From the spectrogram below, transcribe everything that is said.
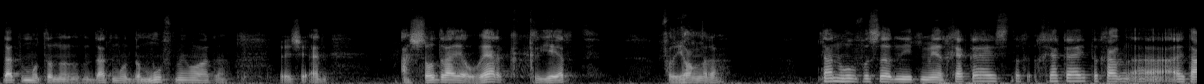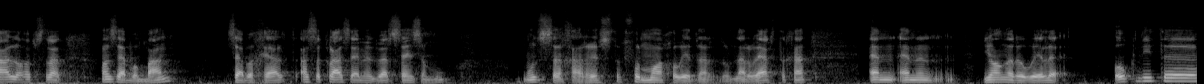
Dat moet, een, dat moet de movement worden. Weet je. En als zodra je werk creëert voor jongeren, dan hoeven ze niet meer gekheid te, gekheid te gaan uh, uithalen op straat. Want ze hebben baan, ze hebben geld. Als ze klaar zijn met werk, zijn ze moe. Moeten ze gaan rusten voor morgen weer naar, naar werk te gaan. En, en jongeren willen ook niet uh,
